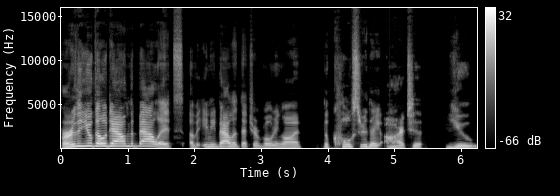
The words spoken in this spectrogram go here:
further you go down the ballots of any ballot that you're voting on, the closer they are to you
